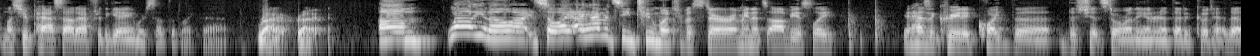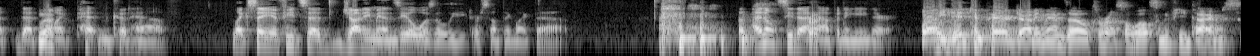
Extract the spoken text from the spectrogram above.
unless you pass out after the game or something like that. Right, right. Um, well, you know, I, so I, I haven't seen too much of a stir. I mean, it's obviously it hasn't created quite the the shitstorm on the internet that it could ha- that that No. Mike Pettine could have. Like, say, if he'd said Johnny Manziel was elite or something like that. but I don't see that Right. happening either. Well, he did compare Johnny Manziel to Russell Wilson a few times,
